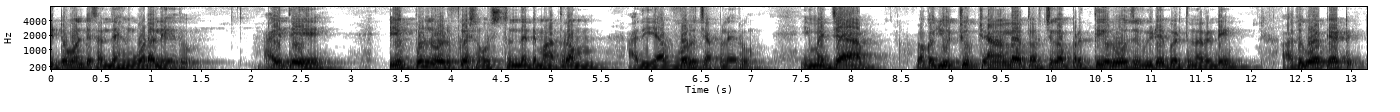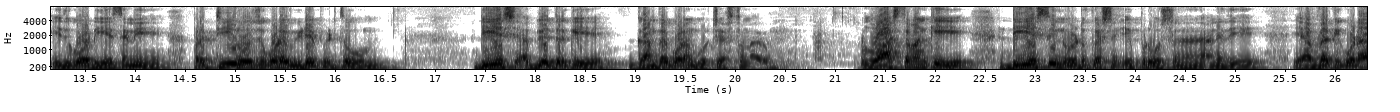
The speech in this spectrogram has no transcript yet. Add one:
ఎటువంటి సందేహం కూడా లేదు. అయితే ఎప్పుడు నోటిఫికేషన్ వస్తుందంటే మాత్రం అది ఎవ్వరూ చెప్పలేరు. ఈ మధ్య ఒక యూట్యూబ్ ఛానల్లో తరచుగా ప్రతిరోజు వీడియో పెడుతున్నారండి. అదిగో టెట్ ఇదిగో డిఎస్ అని ప్రతిరోజు కూడా వీడియో పెడుతూ డిఎస్సి అభ్యర్థులకి గందరగోళం గురిచేస్తున్నారు. వాస్తవానికి డిఎస్సి నోటిఫికేషన్ ఎప్పుడు వస్తుంది అనేది ఎవరికి కూడా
